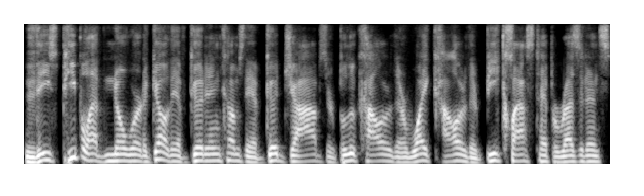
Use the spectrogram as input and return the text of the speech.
these people have nowhere to go. They have good incomes, they have good jobs, they're blue collar, they're white collar, they're B class type of residents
